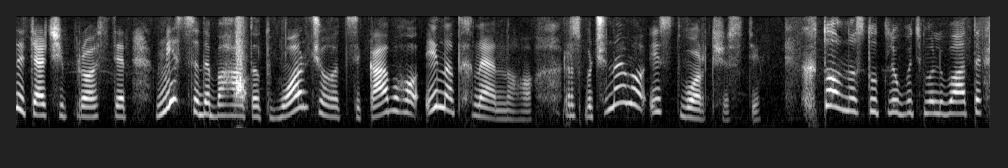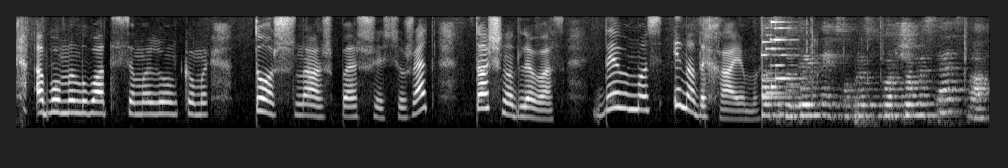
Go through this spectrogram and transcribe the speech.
дитячий простір місце, де багато творчого, цікавого і натхненного. Розпочнемо із творчості. Хто в нас тут любить малювати або милуватися малюнками? Тож наш перший сюжет точно для вас. Дивимось і надихаємо. таємниць образотворчого мистецтва.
